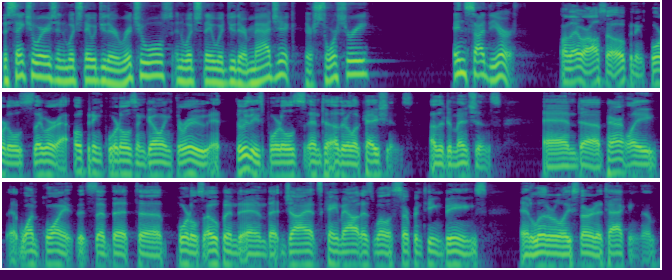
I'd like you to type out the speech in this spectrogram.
The sanctuaries in which they would do their rituals, in which they would do their magic, their sorcery, inside the earth. Well, they were also opening portals. They were opening portals and going through through these portals into other locations, other dimensions. And uh, apparently, at one point, it said that uh, portals opened and that giants came out as well as serpentine beings and literally started attacking them.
